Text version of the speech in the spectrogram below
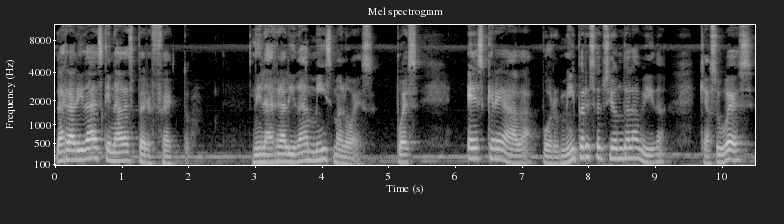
La realidad es que nada es perfecto, ni la realidad misma lo es, pues es creada por mi percepción de la vida, que a su vez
